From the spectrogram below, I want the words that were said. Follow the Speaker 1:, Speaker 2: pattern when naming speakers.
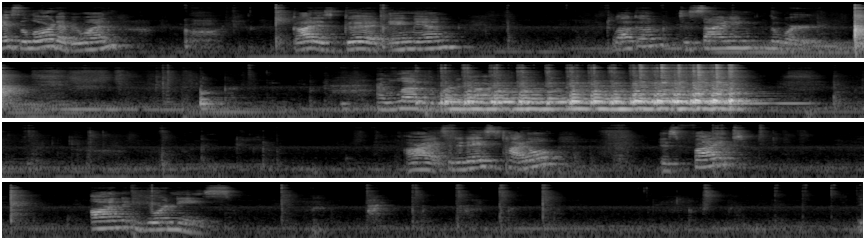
Speaker 1: Praise the Lord, everyone. God is good. Amen. Welcome to Signing the Word. I love the Word of God. All right, so today's title is Fight on Your Knees.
